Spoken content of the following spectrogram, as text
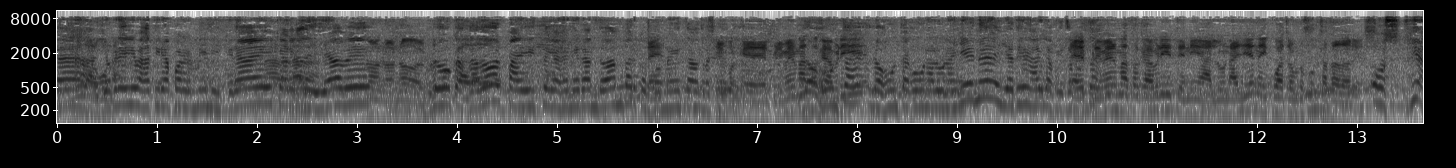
ah, yo creí que ibas a tirar por el mini cry, carga de llaves. No, no, no, el Brujo brujo cazador para irte generando ámbar conforme Sí, esta otra sí, porque el primer mazo lo que junta, abrí- Lo junta con una luna llena y ya tienes ahí la fiesta. El montada. primer mazo que abrí tenía luna llena y cuatro brujos cazadores. ¡Hostia!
